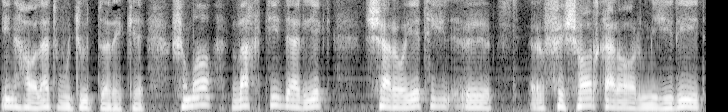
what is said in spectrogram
این حالت وجود داره که شما وقتی در یک شرایطی فشار قرار میگیرید.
